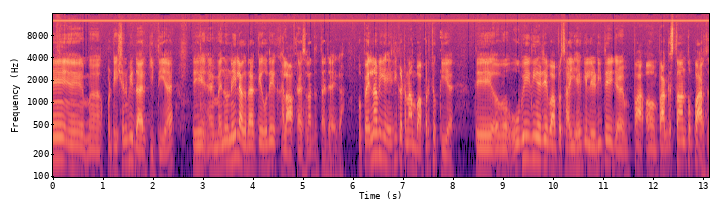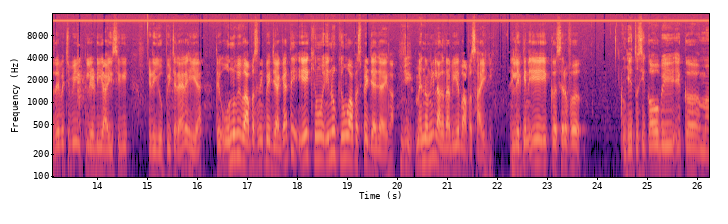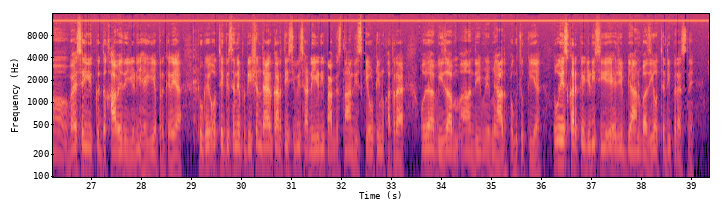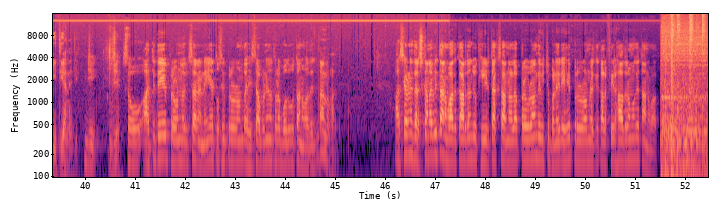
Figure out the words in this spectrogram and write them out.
ਪਟੀਸ਼ਨ ਵੀ ਦਾਇਰ ਕੀਤੀ ਹੈ ਤੇ ਅ, ਮੈਨੂੰ ਨਹੀਂ ਲੱਗਦਾ ਕਿ ਉਹਦੇ ਖਿਲਾਫ ਫੈਸਲਾ ਦਿੱਤਾ ਜਾਏਗਾ। ਉਹ ਪਹਿਲਾਂ ਵੀ ਇਹੋ ਜਿਹੀ ਘਟਨਾ ਵਾਪਰ ਚੁੱਕੀ ਹੈ ਤੇ ਉਹ ਉਹ ਵੀ ਨਹੀਂ ਅਜੇ ਵਾਪਸ ਆਈ ਹੈ ਕਿ ਲੇਡੀ ਤੇ ਜ- ਪਾ- ਅ, ਪਾਕਿਸਤਾਨ ਤੋਂ ਭਾਰਤ ਦੇ ਵਿੱਚ ਵੀ ਇੱਕ ਲੇਡੀ ਆਈ ਸੀਗੀ ਜਿਹੜੀ ਯੂਪੀ 'ਚ ਰਹਿ ਰਹੀ ਹੈ ਤੇ ਉਹਨੂੰ ਵੀ ਵਾਪਸ ਨਹੀਂ ਭੇਜਿਆ ਗਿਆ ਤੇ ਇਹ ਕਿਉਂ ਇਹਨੂੰ ਕਿਉਂ ਵਾਪਸ ਭੇਜਿਆ ਜਾਏਗਾ? ਜੀ। ਮੈਨੂੰ ਨਹੀਂ ਲੱਗਦਾ ਵੀ ਇਹ ਵਾਪਸ ਆਏਗੀ। ਲੇਕਿਨ ਇਹ ਇੱਕ ਸਿਰਫ ਜੇ ਤੁਸੀਂ ਕਹੋ ਵੀ ਇੱਕ ਵੈਸੇ ਹੀ ਇੱਕ ਦਿਖਾਵੇ ਦੀ ਜਿਹੜੀ ਹੈਗੀ ਹੈ ਪ੍ਰਕਿਰਿਆ ਕਿਉਂਕਿ ਉੱਥੇ ਕਿਸੇ ਨੇ ਪਟੀਸ਼ਨ ਦਾਇਰ ਕਰਤੀ ਸੀ ਵੀ ਸਾਡੀ ਜਿਹੜੀ ਪਾਕਿਸਤਾਨ ਦੀ ਸਿਕਿਉਰਿਟੀ ਨੂੰ ਖਤਰਾ ਹੈ ਉਹਦਾ ਵੀਜ਼ਾ ਦੀ ਮਿਆਦ ਪੁੱਗ ਚੁੱਕੀ ਹੈ। ਤਾਂ ਇਸ ਕਰਕੇ ਜਿਹੜੀ ਸੀ ਇਹ ਜੀ ਬਿਆਨਬਾਜ਼ੀਆਂ ਉੱਥੇ ਦੀ ਪ੍ਰੈਸ ਨੇ ਕੀਤੀਆਂ ਨੇ ਜੀ। ਜੀ। ਜੀ। ਸੋ ਅੱਜ ਦੇ ਪ੍ਰੋਗਰਾਮ ਦਾ ਵਿਚਾਰਾ ਨਹੀਂ ਹੈ ਤੁਸੀਂ ਪ੍ਰੋਗਰਾਮ ਦਾ ਹਿੱਸਾ ਬਣੇ ਹੋ ਤੁਹਾਡਾ ਬਹੁਤ ਬਹੁਤ ਧੰਨਵਾਦ ਹੈ ਜੀ। ਧੰਨਵਾਦ। ਅਸੀਂ ਆਪਣੇ ਦਰਸ਼ਕਾਂ ਦਾ ਵੀ ਧੰਨਵਾਦ ਕਰਦੇ ਹਾਂ ਜੋ ਅਖੀਰ ਤੱਕ ਸਾਡੇ ਨਾਲ ਪ੍ਰੋਗਰਾਮ ਦੇ ਵਿੱਚ ਬਣੇ ਰਹੇ। ਪ੍ਰੋਗਰਾਮ ਲੈ ਕੇ ਕੱਲ ਫਿਰ ਹਾਜ਼ਰ ਹੋਵਾਂਗੇ। ਧੰਨਵਾਦ। thank you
